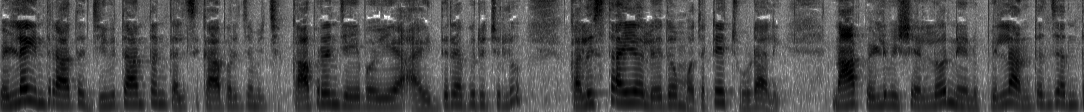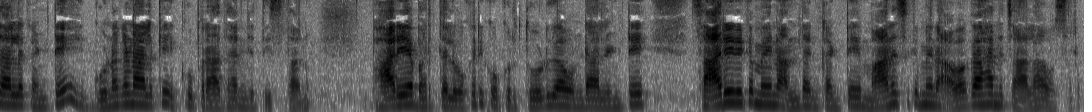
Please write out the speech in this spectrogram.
పెళ్ళయిన తర్వాత జీవితాంతం కలిసి కాపురం కాపురం చేయబోయే ఆ ఇద్దరి అభిరుచులు కలుస్తాయో లేదో మొదటే చూడాలి. నా పెళ్ళి విషయంలో నేను పిల్ల అంతచందాల కంటే గుణగణాలకే ఎక్కువ ప్రాధాన్యత ఇస్తాను. భార్యాభర్తలు ఒకరికొకరు తోడుగా ఉండాలంటే శారీరకమైన అందం కంటే మానసికమైన అవగాహన చాలా అవసరం.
